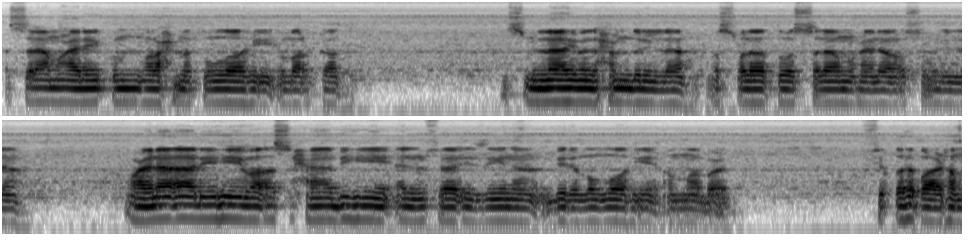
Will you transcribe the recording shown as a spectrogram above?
السلام عليكم ورحمة الله وبركاته بسم الله والحمد لله والصلاة والسلام على رسول الله وعلى آله وأصحابه الفائزين برضا الله أما بعد ഫിഖ് പാഠം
